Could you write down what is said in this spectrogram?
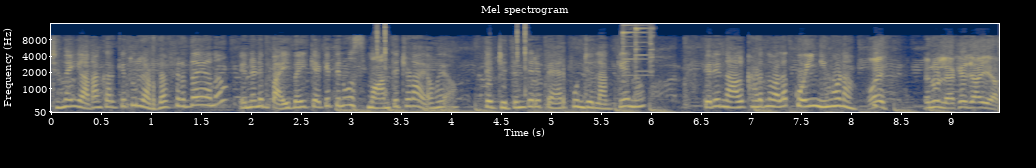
ਜਿੰਨਾ ਯਾਦਾਂ ਕਰਕੇ ਤੂੰ ਲੜਦਾ ਫਿਰਦਾ ਆ ਨਾ ਇਹਨਾਂ ਨੇ ਬਾਈ ਬਾਈ ਕਹਿ ਕੇ ਤੈਨੂੰ ਅਸਮਾਨ ਤੇ ਚੜਾਇਆ ਹੋਇਆ। ਤੇ ਜਿੱਦਨ ਤੇਰੇ ਪੈਰ ਪੁੰਜੇ ਲੱਗ ਗਏ ਨਾ ਤੇਰੇ ਨਾਲ ਖੜਨ ਵਾਲਾ ਕੋਈ ਨਹੀਂ ਹੋਣਾ। ਓਏ ਇਹਨੂੰ ਲੈ ਕੇ ਜਾ ਯਾਰ।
